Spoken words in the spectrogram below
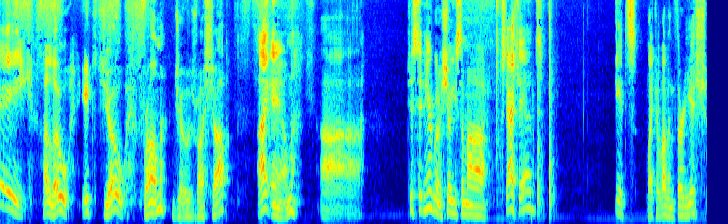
Hey, hello, it's Joe from Joe's Rust Shop. I am uh, just sitting here going to show you some uh, stash adds. It's like 11.30ish,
